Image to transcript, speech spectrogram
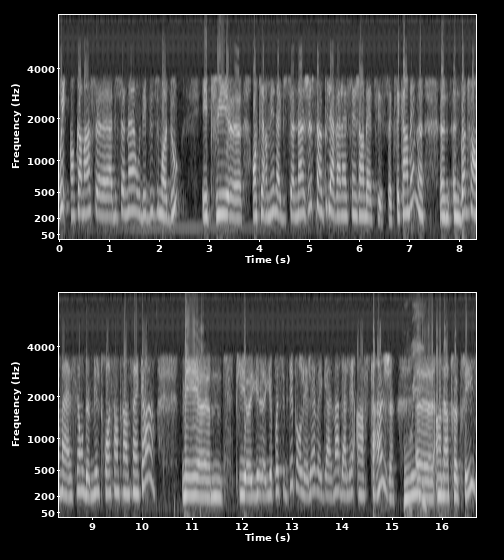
Oui, on commence habituellement au début du mois d'août. Et puis, euh, on termine habituellement juste un peu la à Saint-Jean-Baptiste. C'est quand même une, bonne formation de 1335 heures. Mais euh, puis euh, il y, a possibilité pour l'élève également d'aller en stage en entreprise.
